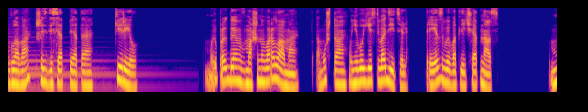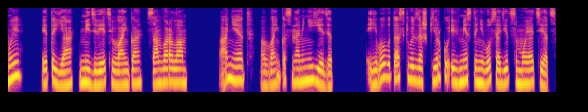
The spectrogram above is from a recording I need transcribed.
Глава 65. Кирилл. Мы прыгаем в машину Варлама, потому что у него есть водитель, трезвый в отличие от нас. Мы — это я, Медведь, Ванька, сам Варлам. А нет, Ванька с нами не едет. Его вытаскивают за шкирку, и вместо него садится мой отец.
